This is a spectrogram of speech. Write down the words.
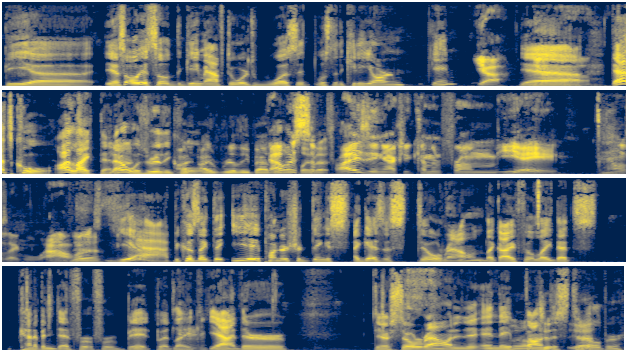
the uh, yes. Oh yeah. So the game afterwards was it was it the Kitty Yarn game? Yeah. Yeah, um, that's cool. I like that. Yeah. That was really cool. I really badly that was to play that. surprising, actually, coming from EA. I was like, wow. Yeah. that's- yeah, because like the EA Punisher thing is, I guess, is still around. Like I feel like that's kind of been dead for for a bit, but like yeah, they're they're still around and they, and they They're found arti- this developer.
